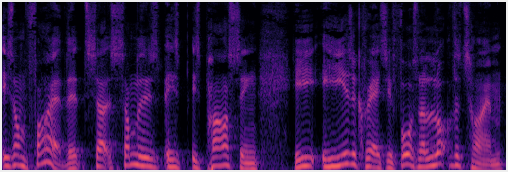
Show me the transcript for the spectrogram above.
he's on fire. That so some of his, his his passing, he he is a creative force, and a lot of the time.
